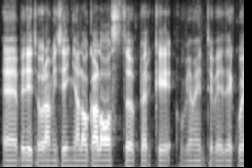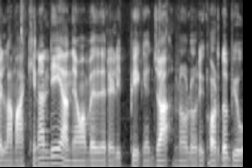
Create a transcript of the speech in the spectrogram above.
eh, vedete ora mi segna localhost perché ovviamente vede quella macchina lì andiamo a vedere l'ip che già non lo ricordo più.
